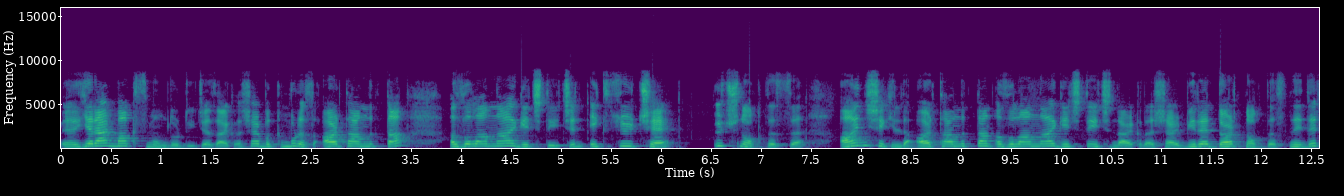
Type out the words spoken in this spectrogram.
e, yerel maksimumdur diyeceğiz arkadaşlar. Bakın burası artanlıktan azalanlığa geçtiği için eksi 3'e 3 noktası. Aynı şekilde artanlıktan azalanlığa geçtiği için de arkadaşlar 1'e 4 noktası nedir?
